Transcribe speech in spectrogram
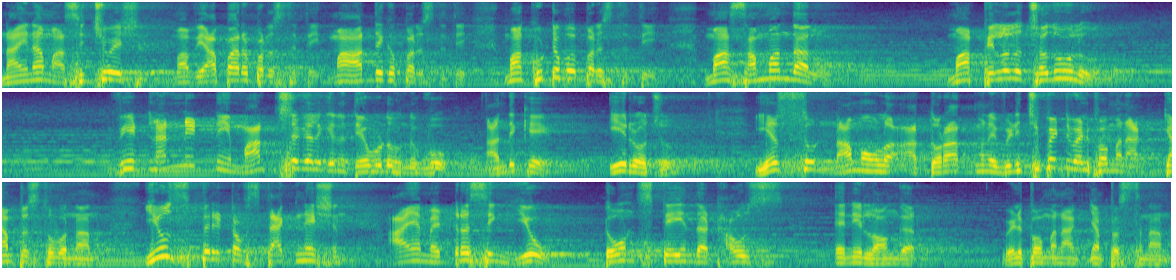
నాయన మా సిచ్యువేషన్ మా వ్యాపార పరిస్థితి మా ఆర్థిక పరిస్థితి మా కుటుంబ పరిస్థితి మా సంబంధాలు మా పిల్లల చదువులు వీటినన్నిటినీ మార్చగలిగిన దేవుడు నువ్వు. అందుకే ఈరోజు యస్సు నామంలో ఆ దురాత్మని విడిచిపెట్టి వెళ్ళిపోమని ఆజ్ఞాపిస్తూ ఉన్నాను. You spirit of stagnation I'm addressing you don't stay in that house any longer వెళ్ళిపోమని ఆజ్ఞాపిస్తున్నాను.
